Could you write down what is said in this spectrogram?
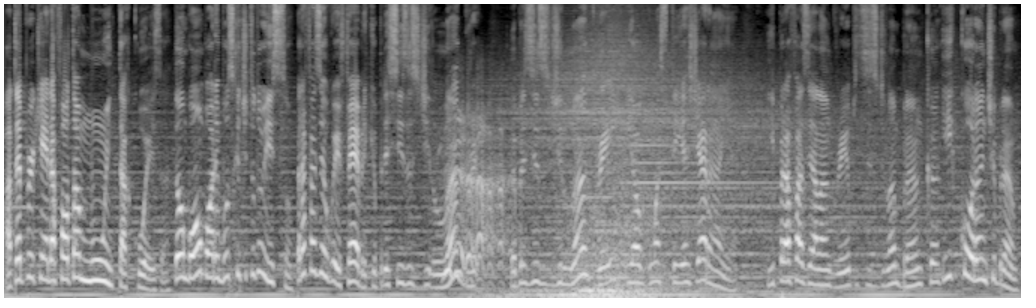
Até porque ainda falta muita coisa. Então bom, bora em busca de tudo isso. Para fazer o Grey Fabric eu preciso de grey, eu preciso de lã grey e algumas teias de aranha. E para fazer a lã grey eu preciso de lã branca e corante branco.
